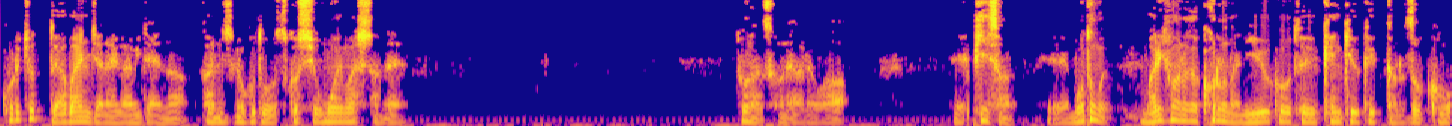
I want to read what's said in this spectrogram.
これちょっとやばいんじゃないかみたいな感じのことを少し思いましたね。どうなんですかね、あれは。えー、P さん、えー、求む、マリファナがコロナに有効という研究結果の続報。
